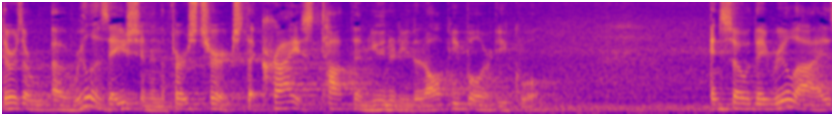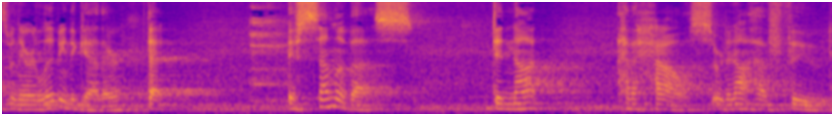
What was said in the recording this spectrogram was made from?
There was a, a realization in the first church that Christ taught them unity, that all people are equal. And so they realized when they were living together that if some of us did not have a house or did not have food,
